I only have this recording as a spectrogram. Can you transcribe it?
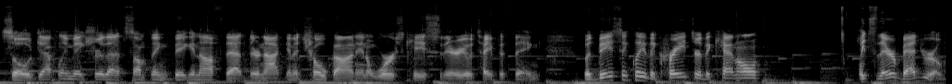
So definitely make sure that something big enough that they're not going to choke on in a worst case scenario type of thing. But basically the crate or the kennel, it's their bedroom.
